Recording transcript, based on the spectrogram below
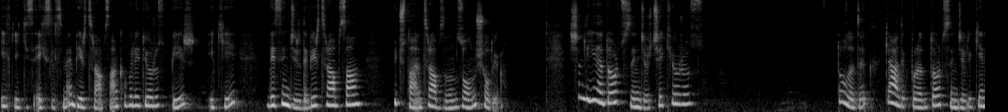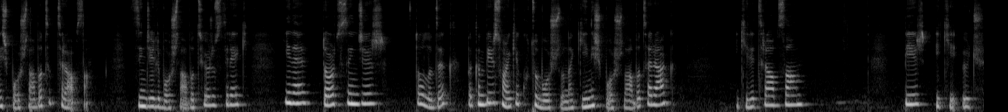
ilk ikisi eksiltme bir trabzan kabul ediyoruz. 1 2 ve zincirde bir trabzan 3 tane trabzanımız olmuş oluyor. Şimdi yine 4 zincir çekiyoruz. Doladık. Geldik burada 4 zincirlik geniş boşluğa batıp trabzan. Zincirli boşluğa batıyoruz direkt. Yine 4 zincir doladık. Bakın bir sonraki kutu boşluğuna geniş boşluğa batarak ikili trabzan 1 2 3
